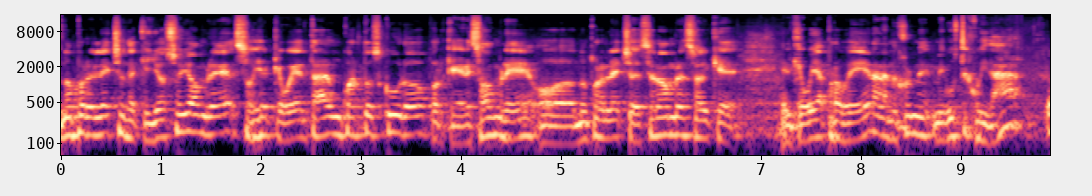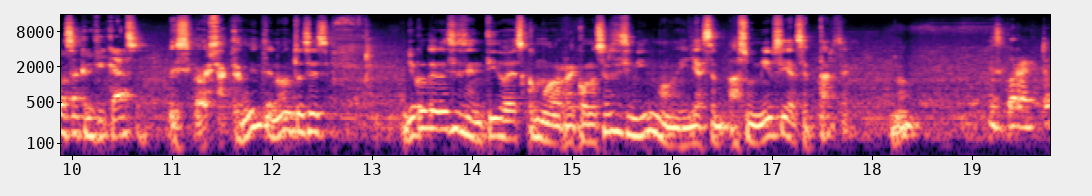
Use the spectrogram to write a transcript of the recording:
no por el hecho de que yo soy hombre, soy el que voy a entrar a un cuarto oscuro porque eres hombre, o no por el hecho de ser hombre, soy el que, el que voy a proveer, a lo mejor me, me gusta cuidar. O sacrificarse. Es- Exactamente, ¿no? Entonces, yo creo que en ese sentido es como reconocerse a sí mismo y asumirse y aceptarse, ¿no? Es correcto.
